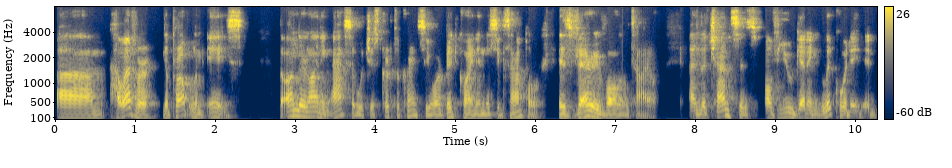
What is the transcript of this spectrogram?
Um, however, the problem is the underlying asset, which is cryptocurrency or Bitcoin in this example, is very volatile. And the chances of you getting liquidated,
